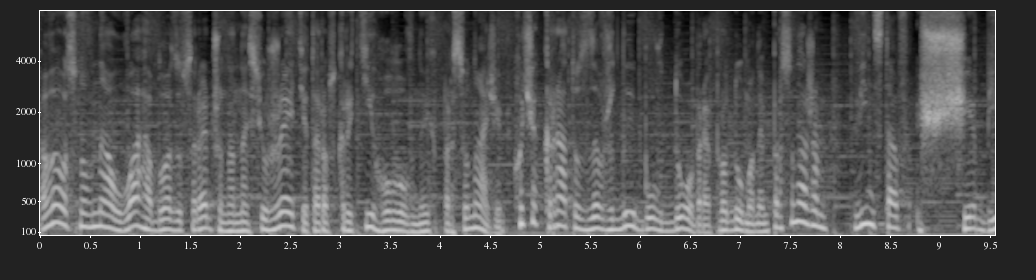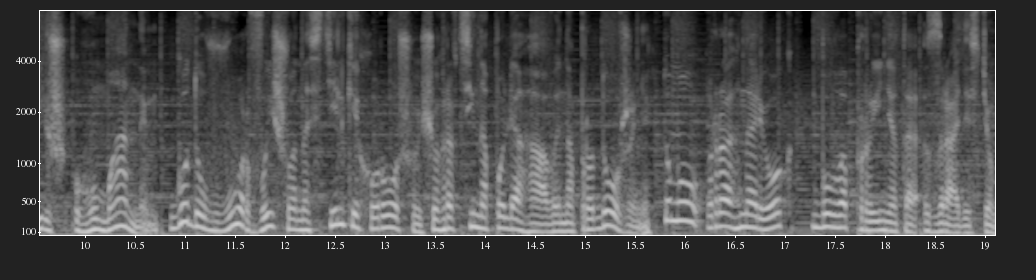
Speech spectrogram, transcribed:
Але основна увага була зосереджена на сюжеті та розкритті головних персонажів. Хоча Кратос завжди був добре продуманим персонажем, він став ще більш гуманним. God of War вийшла настільки хорошою, що гравці наполягали на продовженні. Тому Рагнарьок була прийнята з радістю.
